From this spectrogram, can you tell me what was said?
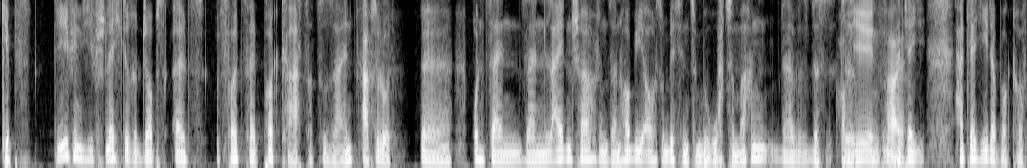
gibt es definitiv schlechtere Jobs als Vollzeit-Podcaster zu sein. Absolut. Äh, und sein, seine Leidenschaft und sein Hobby auch so ein bisschen zum Beruf zu machen. Das, Auf äh, jeden Fall. Hat ja, hat ja jeder Bock drauf.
